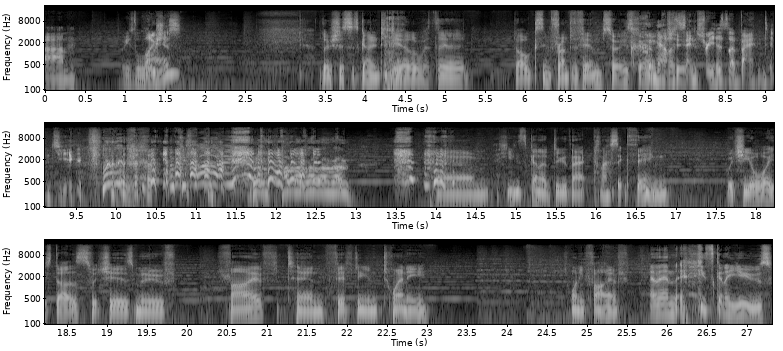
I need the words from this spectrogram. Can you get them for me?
Um, He's lying. Lucius, Lucius is going to deal with the dogs in front of him, so he's going now the sentry has abandoned you. um, he's going to do that classic thing, which he always does, which is move 5, 10, 15, 20, 25, and then he's going to use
